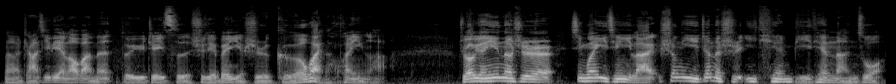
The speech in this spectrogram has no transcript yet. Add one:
那炸鸡店老板们对于这次世界杯也是格外的欢迎啊。主要原因呢是新冠疫情以来，生意真的是一天比一天难做。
